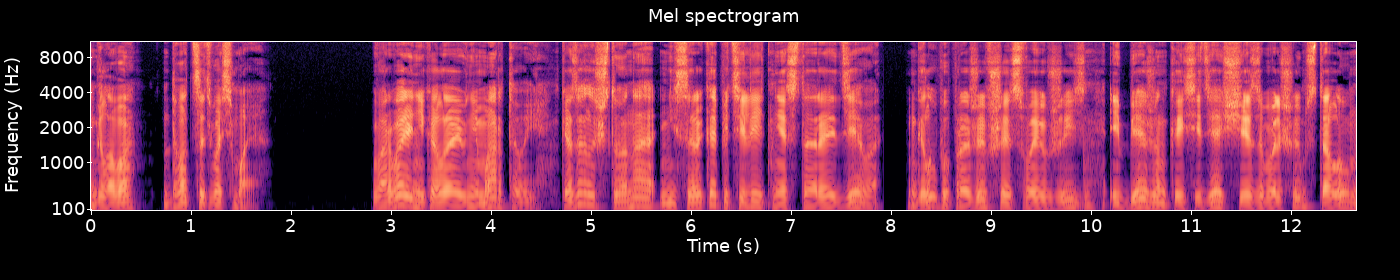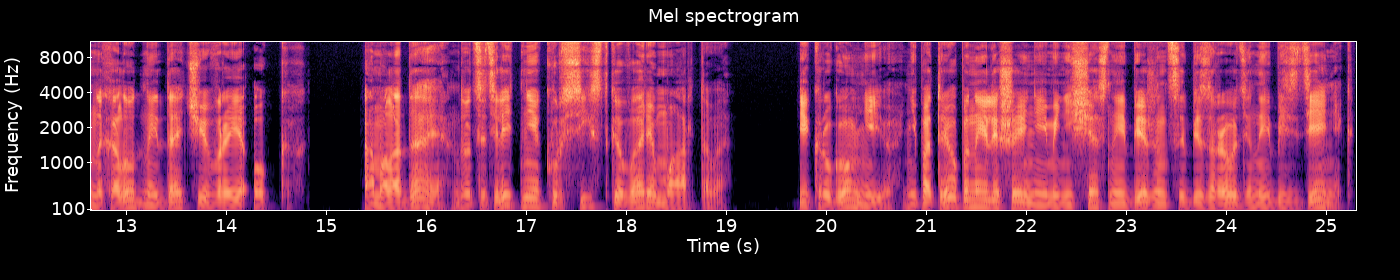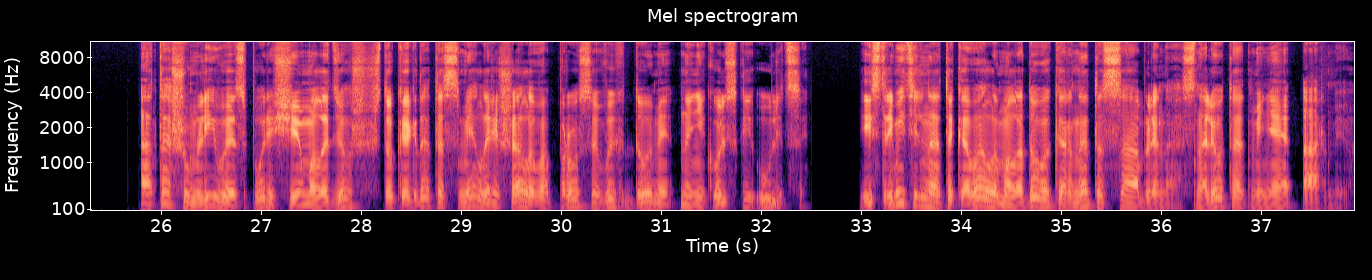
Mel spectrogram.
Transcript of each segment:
Глава 28. Варваре Николаевне Мартовой казалось, что она не 45-летняя старая дева, глупо прожившая свою жизнь и беженкой, сидящая за большим столом на холодной даче в Рая-Окках, а молодая, 20-летняя курсистка Варя Мартова. И кругом нее, непотрепанные лишениями несчастные беженцы без родины и без денег, а та шумливая, спорящая молодежь, что когда-то смело решала вопросы в их доме на Никольской улице и стремительно атаковала молодого корнета Саблина, с налета отменяя армию.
